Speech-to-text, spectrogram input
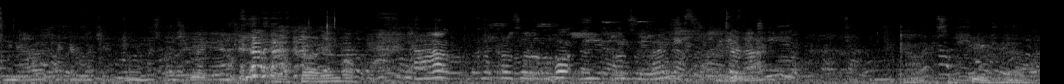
God, it's a huge head.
